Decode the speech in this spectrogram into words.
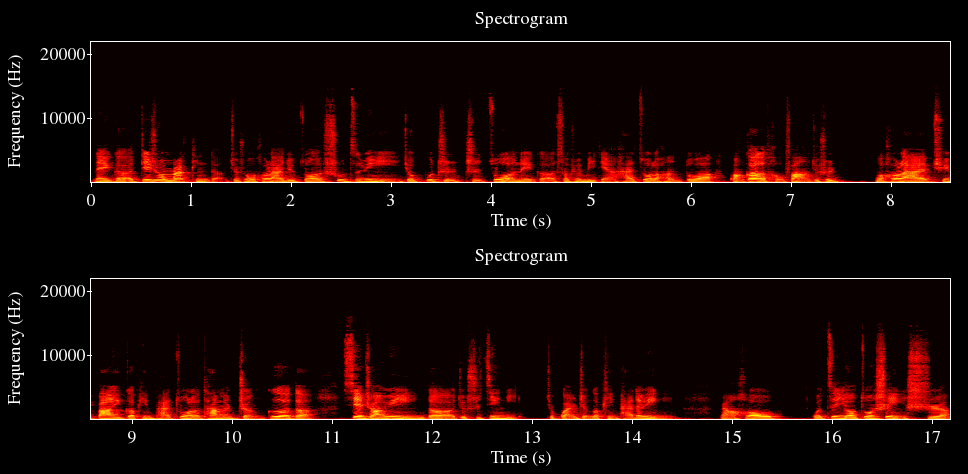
那个 digital marketing 的，就是我后来就做数字运营，就不止只做那个 social media，还做了很多广告的投放。就是我后来去帮一个品牌做了他们整个的线上运营的，就是经理，就管整个品牌的运营。然后我自己又做摄影师。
